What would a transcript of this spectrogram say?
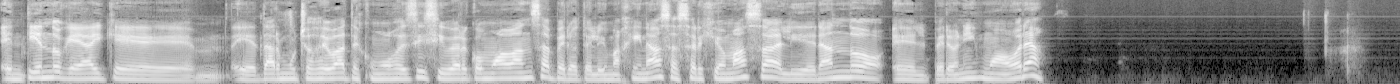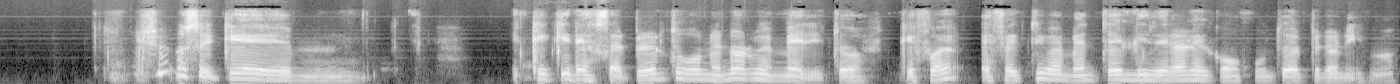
entiendo que hay que eh, dar muchos debates, como vos decís, y ver cómo avanza, pero ¿te lo imaginás a Sergio Massa liderando el peronismo ahora? Yo no sé qué, mm, qué quiere hacer, pero él tuvo un enorme mérito, que fue efectivamente liderar el conjunto del peronismo.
